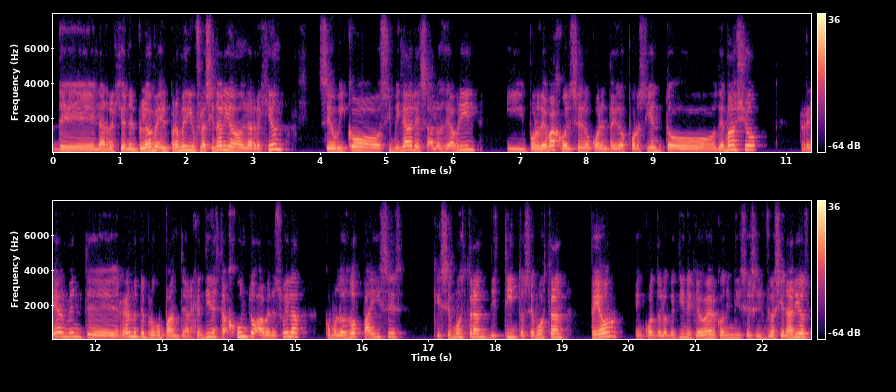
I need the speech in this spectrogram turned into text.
de la región. El promedio, inflacionario en la región se ubicó similares a los de abril y por debajo del 0,42% de mayo. Realmente, realmente preocupante. Argentina está junto a Venezuela como los dos países que se muestran distintos, se muestran peor en cuanto a lo que tiene que ver con índices inflacionarios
